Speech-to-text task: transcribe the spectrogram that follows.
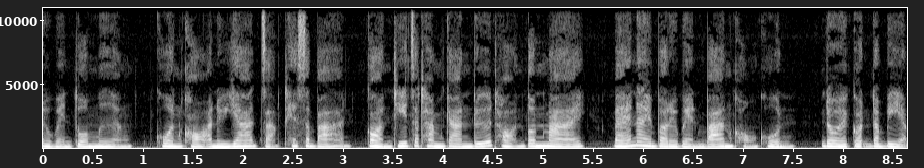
ริเวณตัวเมือง ควรขออนุญาตจากเทศบาล ก่อนที่จะทำการรื้อถอนต้นไม้ แม้ในบริเวณบ้านของคุณโดยกฎระเบียบ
